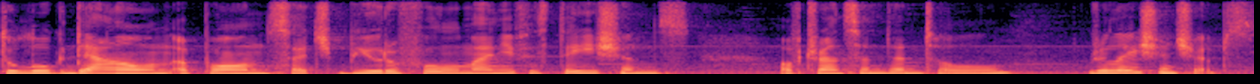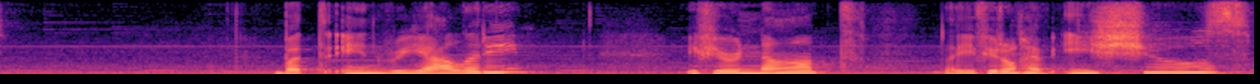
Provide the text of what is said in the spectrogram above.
to look down upon such beautiful manifestations of transcendental relationships. But in reality, if you're not, if you don't have issues,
